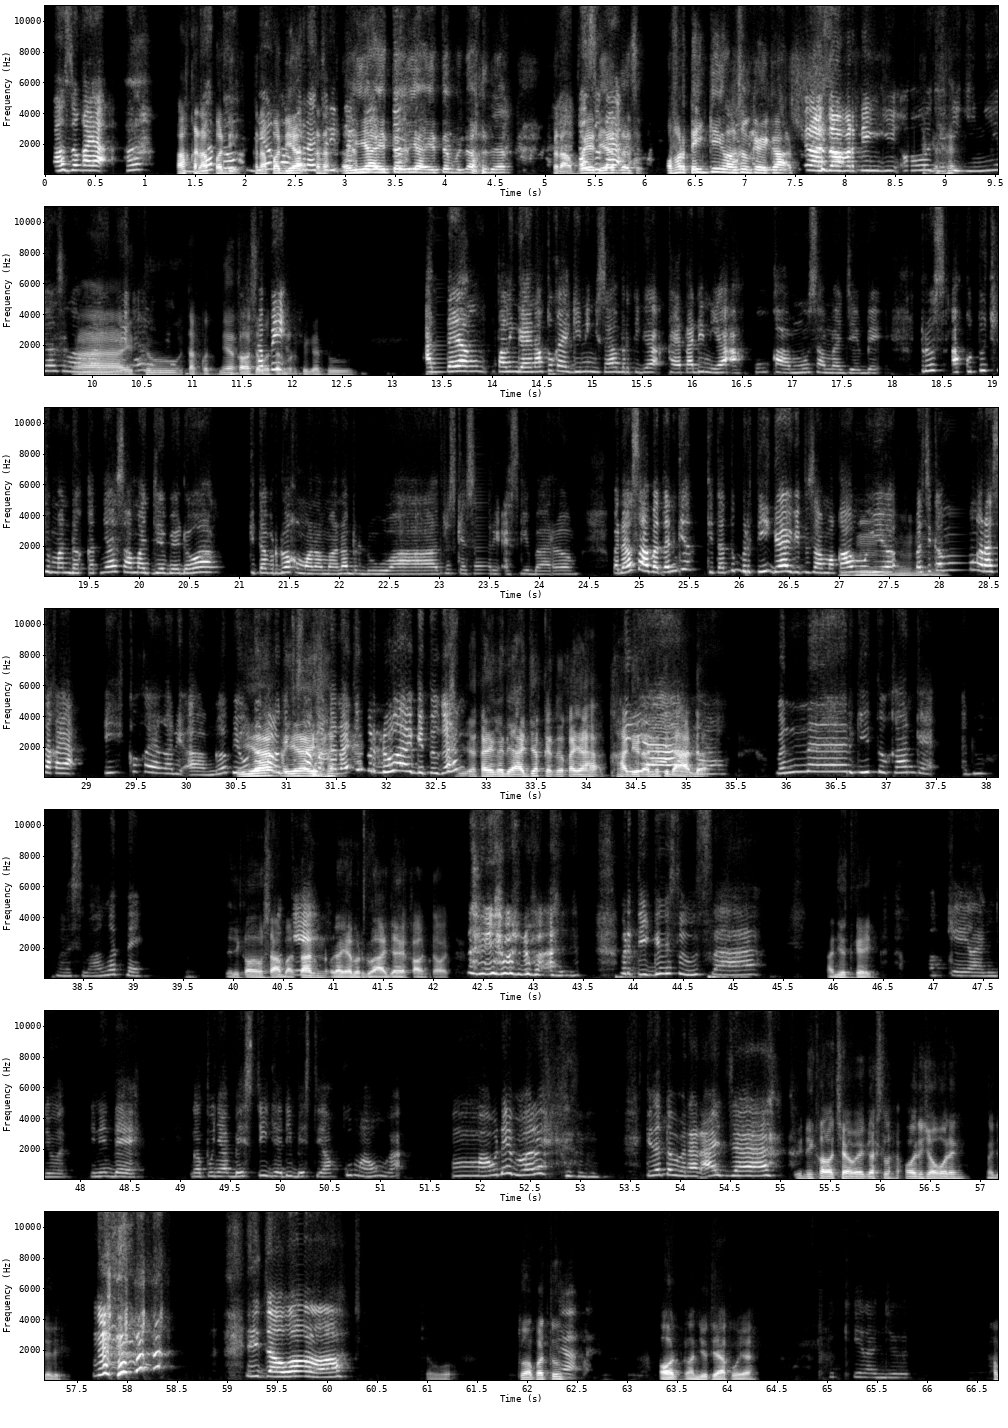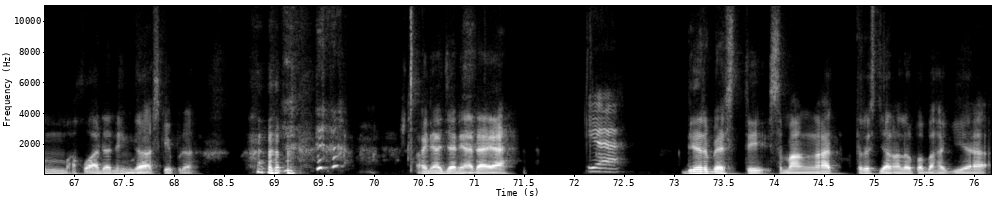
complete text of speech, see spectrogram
Langsung kayak, hah? Ah kenapa di dia kenapa dia, kena- Oh, iya gitu. itu iya itu benar-benar. Kenapa ya dia kayak- overthinking langsung kayak kak. Langsung overthinking. Oh, jadi gini ya selama Nah ini. itu takutnya kalau sahabatan bertiga tuh. Ada yang paling gak enak tuh kayak gini misalnya bertiga kayak tadi nih ya aku kamu sama JB terus aku tuh cuman deketnya sama JB doang. Kita berdua ke mana-mana berdua terus kayak sering SG bareng. Padahal sahabatan kita, kita tuh bertiga gitu sama kamu Mhm, ya pasti mhm. kamu ngerasa kayak ih kok kayak gak dianggap? Ya udah Iya, kalau gitu iya, iya. sahabatan aja berdua gitu kan. Ya kayak gak diajak gitu, kayak kehadirannya Iya, tidak ada. nah, bener gitu kan kayak aduh males banget deh Jadi kalau sahabatan udah ya berdua aja ya kawan-kawan. ya berdua aja bertiga susah Lanjut kayak. Oke lanjut. Ini deh. Nggak punya bestie jadi bestie aku mau nggak? Hmm, mau deh boleh. Kita temenan aja. Ini kalau cewek gas lah. Oh ini cowok nih nggak jadi. Ini cowok loh. Cowok. Tuh apa tuh? Ya. Oh lanjut ya aku ya. Oke lanjut. Hmm aku ada nih nggak skip udah. Oh ini aja nih ada ya. Ya. Dear bestie semangat terus jangan lupa bahagia.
